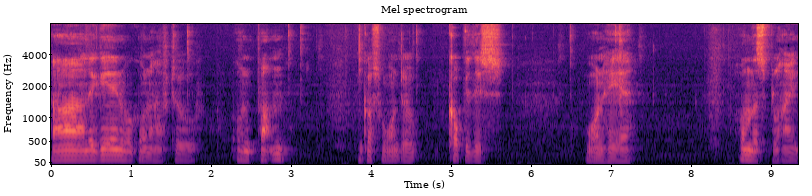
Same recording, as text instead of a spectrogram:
and again we're going to have to unpattern because we want to copy this one here on the spline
